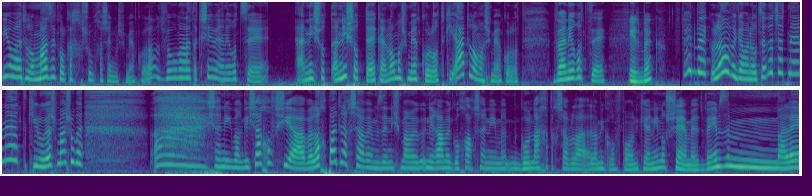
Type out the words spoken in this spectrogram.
היא אומרת לו, מה זה כל כך חשוב לך שאני משמיע קולות? והוא אומר לה, תקשיבי, אני רוצה, אני, שוט, אני שותק, אני לא משמיע קולות, כי את לא משמיעה קולות. ואני רוצה פידבק? פידבק, לא, וגם אני רוצה לדעת שאת נהנית, כאילו, יש משהו ב... אה, שאני מרגישה חופשייה, ולא אכפת לי עכשיו אם זה נשמע, נראה מגוחך שאני גונחת עכשיו למיקרופון, כי אני נושמת, ואם זה מעלה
